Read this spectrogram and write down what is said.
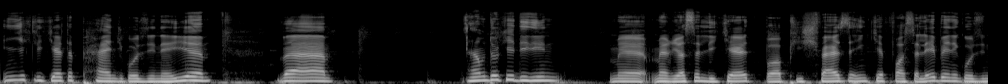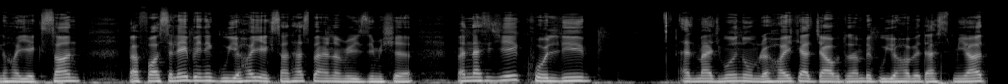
این یک لیکرت پنج گزینه ایه و همونطور که دیدین مقیاس لیکرت با پیشفرض اینکه فاصله بین گزینه ها یکسان و فاصله بین گویه ها یکسان هست برنامه ریزی میشه و نتیجه کلی از مجموع نمره هایی که از جواب دادن به گویه ها به دست میاد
